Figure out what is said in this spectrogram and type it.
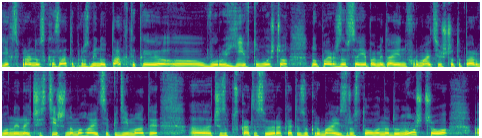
як це правильно сказати, про зміну тактики е, ворогів, тому що ну, перш за все, я пам'ятаю інформацію, що тепер вони найчастіше намагаються підіймати е, чи запускати свої ракети, зокрема із Ростова на Дону, що е,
